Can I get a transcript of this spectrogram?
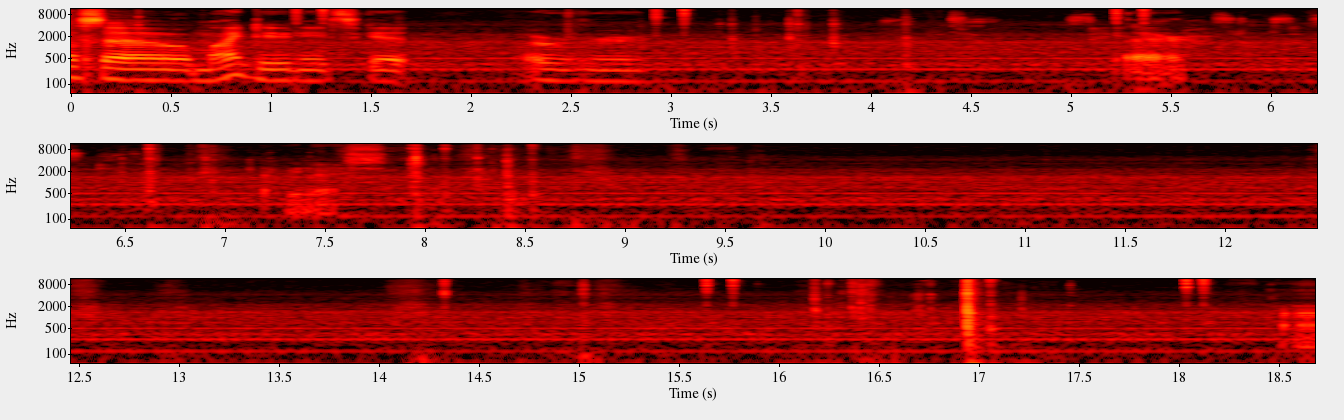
Also, my dude needs to get over there. That'd be nice. Uh,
